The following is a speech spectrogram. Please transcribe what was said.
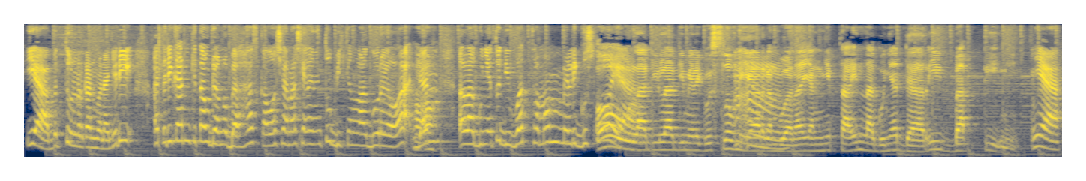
Iya betul rekan Buana. Jadi eh, tadi kan kita udah ngebahas kalau Shana Shannon itu bikin lagu rela dan eh, lagunya itu dibuat sama Melly Guslo Oh ya. lagi-lagi Melly Guslow nih ya rekan buana yang nyiptain lagunya dari Bakti nih. Iya.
